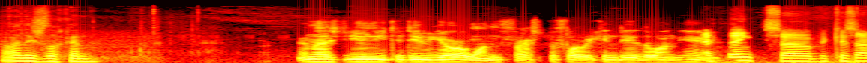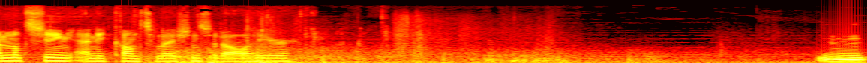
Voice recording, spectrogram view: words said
How are these looking? Unless you need to do your one first before we can do the one here. I think so because I'm not seeing any constellations at all here. Mm.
